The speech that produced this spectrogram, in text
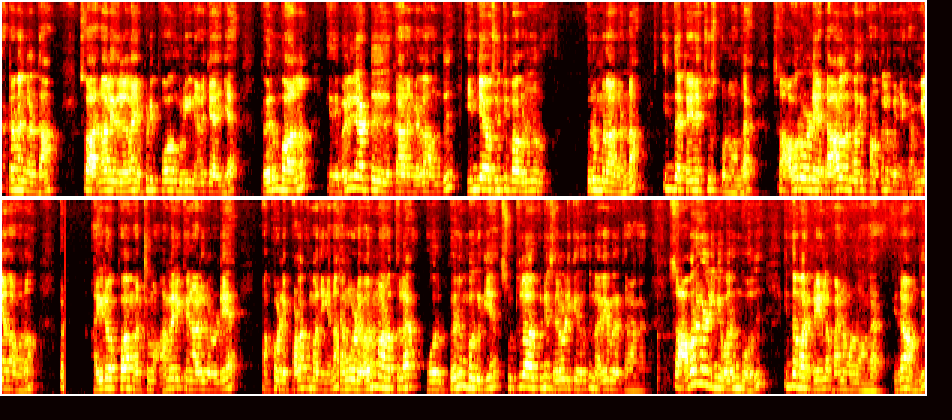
கட்டணங்கள் தான். ஸோ அதனால் இதிலெல்லாம் எப்படி போக முடியும்னு நினைக்காதீங்க. பெரும்பாலும் இது வெளிநாட்டுக்காரங்கள்லாம் வந்து இந்தியாவை சுற்றி பார்க்கணுன்னு விரும்புனாங்கன்னா இந்த ட்ரெயினை சூஸ் பண்ணுவாங்க. ஸோ அவருடைய டாலர் மதிப்பணத்தில் கொஞ்சம் கம்மியாக தான் வரும். பட் ஐரோப்பா மற்றும் அமெரிக்க நாடுகளுடைய மக்களுடைய பழக்கம் பார்த்தீங்கன்னா தங்களுடைய வருமானத்தில் ஒரு பெரும்பகுதியை சுற்றுலாவுக்குன்னே செலவழிக்கிறதுக்கு நிறைய பேர் இருக்கிறாங்க. ஸோ அவர்கள் இங்கே வரும்போது இந்த மாதிரி ட்ரெயினில் பயணம் பண்ணுவாங்க. இதான் வந்து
